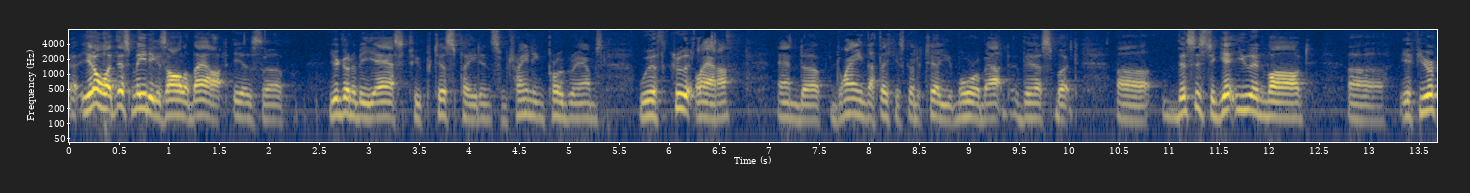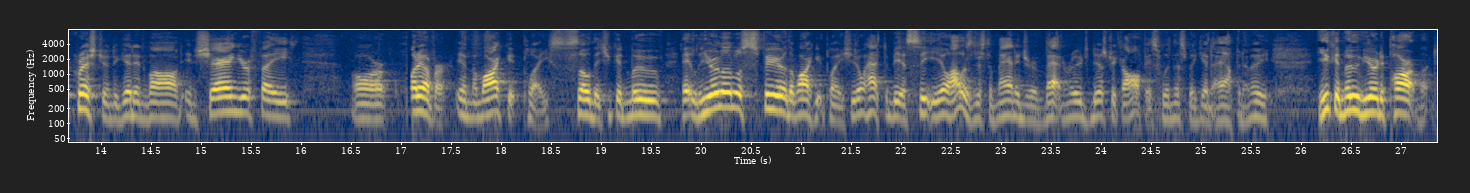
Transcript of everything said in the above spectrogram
Uh, you know what this meeting is all about is uh, you're going to be asked to participate in some training programs with Cru Atlanta. And uh, Dwayne, I think, is going to tell you more about this. But uh, this is to get you involved uh, if you're a Christian, to get involved in sharing your faith or whatever in the marketplace so that you can move at your little sphere of the marketplace. You don't have to be a CEO. I was just a manager of Baton Rouge District Office when this began to happen to me. You can move your department,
